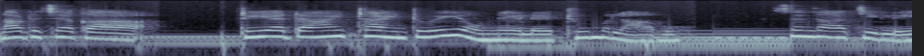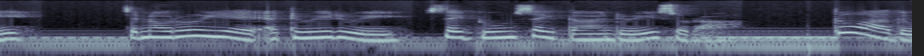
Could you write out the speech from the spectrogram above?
နောက်တစ်ချက်ကဒီအတိုင်းထိုင်တွေးရုံနဲ့လည်းထူးမလာဘူးစဉ်းစားကြည့်လေကျွန်တော်တို့ရဲ့အတွေးတွေစိတ်ကူးစိတ်သန်းတွေဆိုတာသူ့ဟာသူ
